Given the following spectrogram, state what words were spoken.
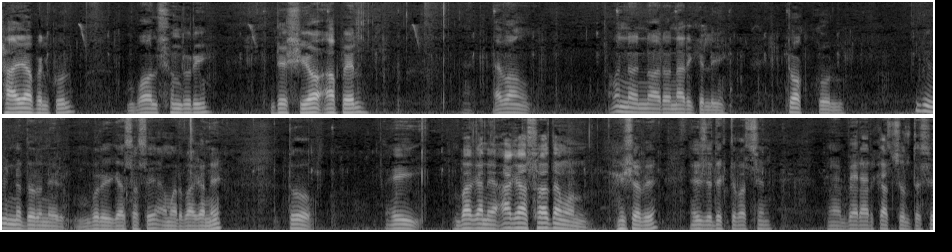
থাই আপেল কুল বল সুন্দরী দেশীয় আপেল এবং অন্য অন্য আরও নারিকেলি টক কুল বিভিন্ন ধরনের বরই গাছ আছে আমার বাগানে। তো এই বাগানে আগাছা তেমন হিসাবে এই যে দেখতে পাচ্ছেন হ্যাঁ, বেড়ার কাজ চলতেছে।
